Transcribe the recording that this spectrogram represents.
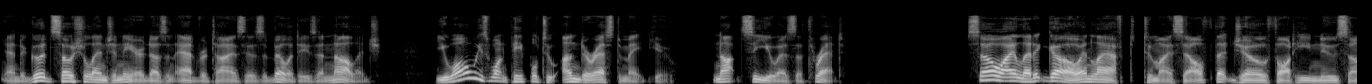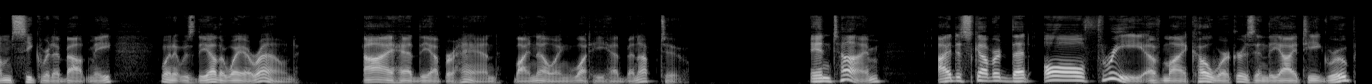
and a good social engineer doesn't advertise his abilities and knowledge. You always want people to underestimate you, not see you as a threat. So I let it go and laughed to myself that Joe thought he knew some secret about me when it was the other way around. I had the upper hand by knowing what he had been up to. In time, I discovered that all three of my coworkers in the IT group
